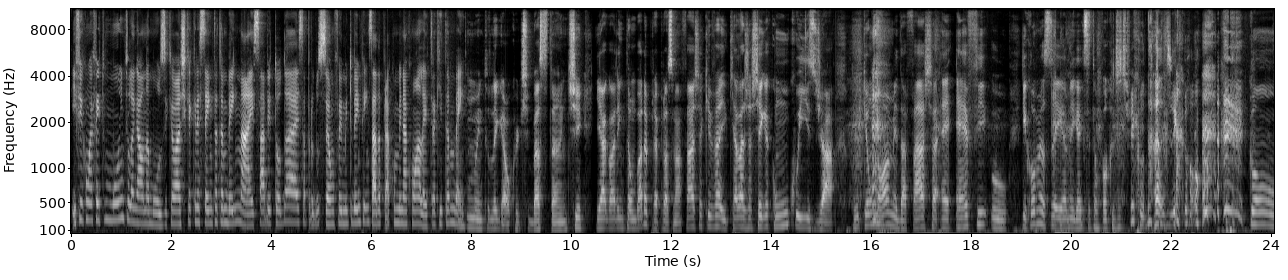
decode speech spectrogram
E fica um efeito muito legal na música. Eu acho que acrescenta também mais, sabe? Toda essa produção foi muito bem pensada para combinar com a letra aqui também. Muito legal, curti bastante. E agora agora então bora para a próxima faixa que vai que ela já chega com um quiz já, porque o nome da faixa é FU. E como eu sei, amiga, que você tem um pouco de dificuldade com, com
